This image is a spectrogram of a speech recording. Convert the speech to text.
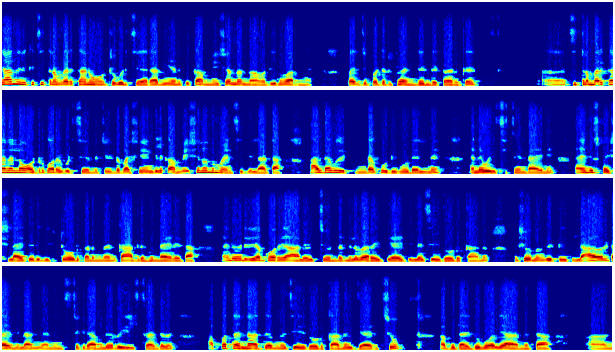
ഞാൻ നിനക്ക് ചിത്രം വരക്കാൻ ഓർഡർ പിടിച്ചു തരാം നീ എനിക്ക് കമ്മീഷൻ തന്നാ മതി എന്ന് പറഞ്ഞ് പരിചയപ്പെട്ട ഒരു ഫ്രണ്ട് ഉണ്ട് കേട്ടോ എനിക്ക് ചിത്രം വരക്കാനെല്ലാം ഓർഡർ കുറെ പിടിച്ചു തന്നിട്ടുണ്ട്. പക്ഷേ എങ്കിൽ കമ്മീഷൻ ഒന്നും മേടിച്ചിട്ടില്ല കേട്ടാ ആളുടെ വീട്ടിന്റെ കുടികൂടലിന് എന്നെ വിളിച്ചിട്ടുണ്ടായിന്. അതിന് സ്പെഷ്യൽ ആയിട്ട് ഒരു ഗിഫ്റ്റ് കൊടുക്കണം എന്ന് എനിക്ക് ആഗ്രഹം ഉണ്ടായിന് കേട്ടാ അതിന് വേണ്ടി ഞാൻ കുറെ ആലോചിച്ചു എന്തെങ്കിലും വെറൈറ്റി ആയിട്ടില്ല ചെയ്തു കൊടുക്കാന്ന്. പക്ഷെ ഒന്നും കിട്ടിയിട്ടില്ല. ആ ഒരു ടൈമിലാണ് ഞാൻ ഇൻസ്റ്റഗ്രാമിൽ റീൽസ് കണ്ടത്. അപ്പൊ തന്നെ അതങ്ങ് ചെയ്തു കൊടുക്കാന്ന് വിചാരിച്ചു. അവിടെ ഇതുപോലെ ഇതുപോലെയാണ് കേട്ടാ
